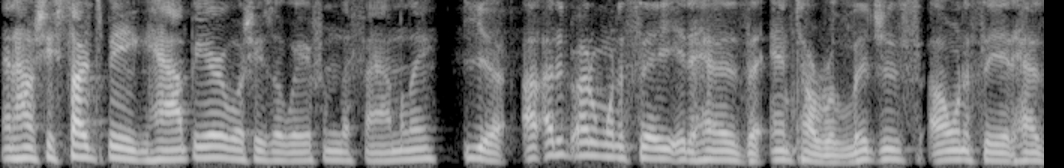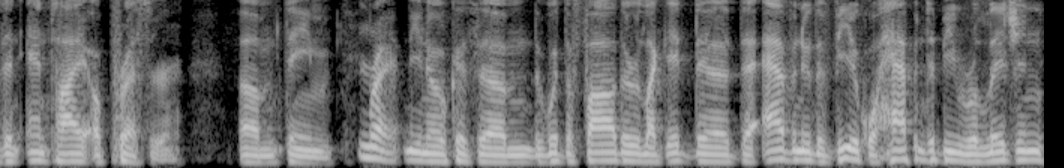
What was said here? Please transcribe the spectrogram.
and how she starts being happier while she's away from the family. Yeah, I, I, don't- want to say it has an anti-religious. I want to say it has an anti-oppressor um, theme. Right. You know, because um, with the father, like it, the the avenue, the vehicle happened to be religion.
